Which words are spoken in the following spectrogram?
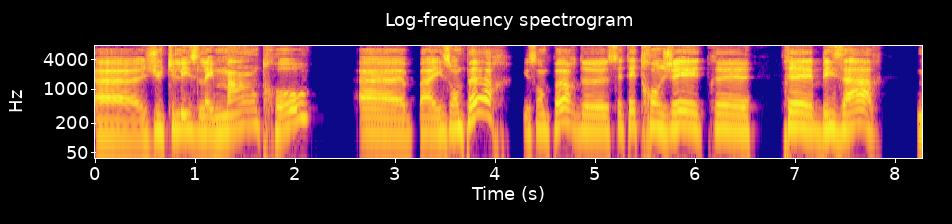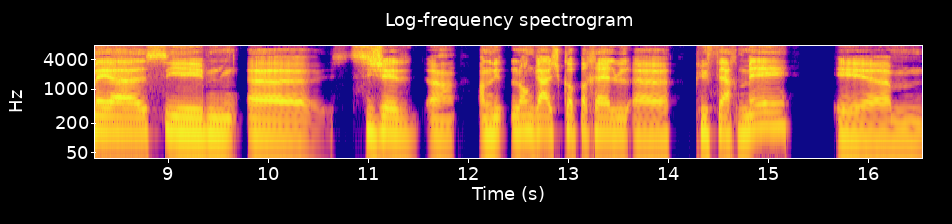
euh, j'utilise les mains trop, bah, ils ont peur. Ils ont peur de cet étranger très très bizarre. Mais euh, si euh, si j'ai un, un, langage corporel euh, plus fermé et euh,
